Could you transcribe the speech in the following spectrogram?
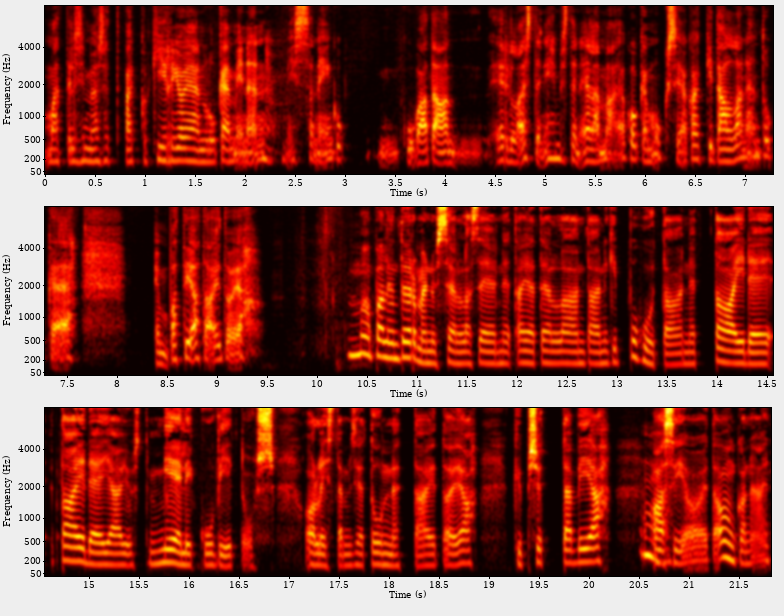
Mä ajattelisin myös, että vaikka kirjojen lukeminen, missä niin kuin kuvataan erilaisten ihmisten elämää ja kokemuksia, kaikki tällainen tukee empatiataitoja. Mä oon paljon törmännyt sellaiseen, että ajatellaan tai ainakin puhutaan, että taide, taide ja just mielikuvitus olisi tämmöisiä tunnetaitoja kypsyttäviä mm. asioita. Onko näin?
